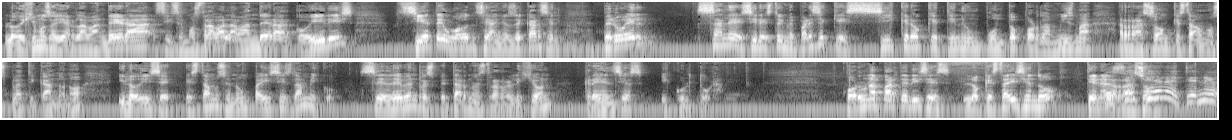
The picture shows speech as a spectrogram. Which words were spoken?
Lo dijimos ayer, la bandera, si se mostraba la bandera arcoíris, 7 u 11 años de cárcel. Pero él sale a decir esto y me parece que sí creo que tiene un punto por la misma razón que estábamos platicando, ¿no? Y lo dice, estamos en un país islámico, se deben respetar nuestra religión, creencias y cultura. Por una parte dices, lo que está diciendo tiene Pues la sí razón. tiene, tiene,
